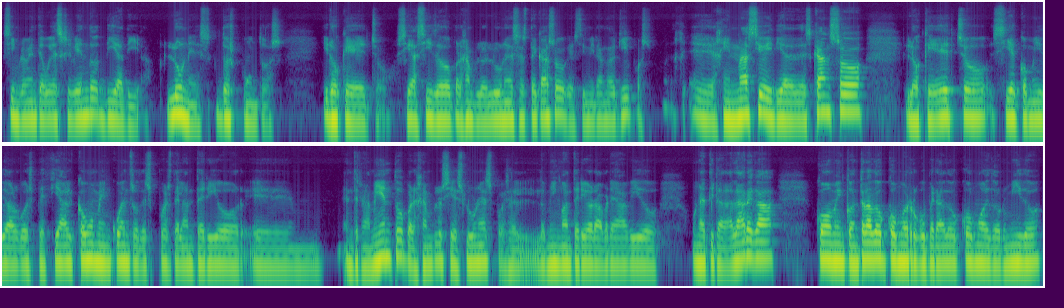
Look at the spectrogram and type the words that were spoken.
simplemente voy escribiendo día a día. Lunes, dos puntos y lo que he hecho. Si ha sido, por ejemplo, el lunes este caso, que estoy mirando aquí, pues eh, gimnasio y día de descanso, lo que he hecho, si he comido algo especial, cómo me encuentro después del anterior eh, entrenamiento, por ejemplo, si es lunes, pues el domingo anterior habría habido una tirada larga, cómo me he encontrado, cómo he recuperado, cómo he dormido.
